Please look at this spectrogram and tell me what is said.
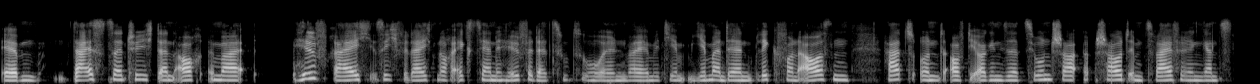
ähm, da ist es natürlich dann auch immer hilfreich, sich vielleicht noch externe Hilfe dazu zu holen, weil mit jem, jemand, der einen Blick von außen hat und auf die Organisation scha schaut, im Zweifel einen ganz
